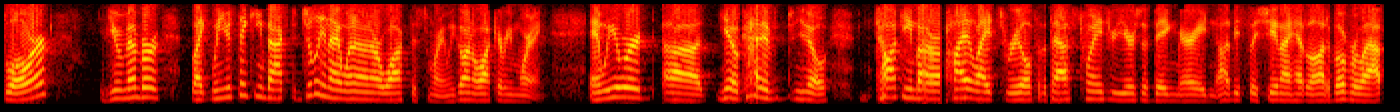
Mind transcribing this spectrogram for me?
slower? Do you remember, like, when you're thinking back to Julie and I went on our walk this morning. We go on a walk every morning. And we were, uh, you know, kind of, you know, talking about our highlights reel for the past 23 years of being married, and obviously she and I had a lot of overlap.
